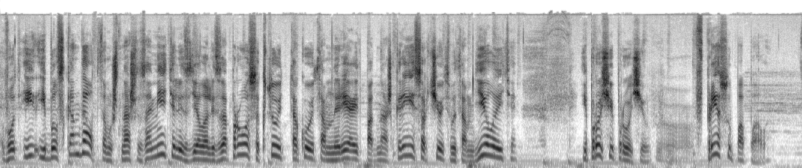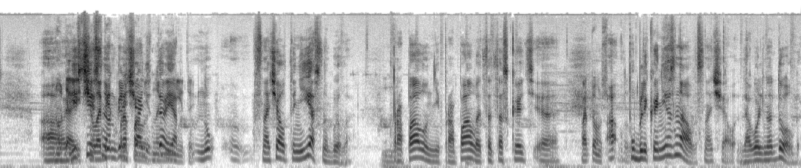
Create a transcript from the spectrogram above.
верно. Вот и, и был скандал, потому что наши заметили, сделали запросы, кто это такое там ныряет под наш крейсер, что это вы там делаете, и прочее, прочее. В прессу попало. А, Ну да, и Естественно, пропал англичане, да, я, ну, сначала-то не ясно было, пропал он, не пропал, это, так сказать, э, Потом а публика не знала сначала, довольно долго.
